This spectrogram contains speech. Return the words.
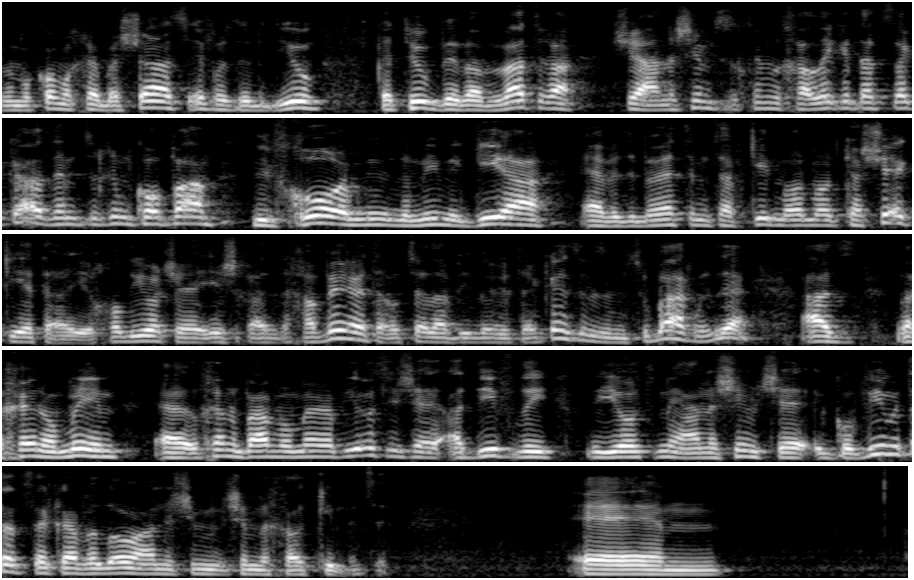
במקום אחר בש"ס, איפה זה בדיוק? כתוב בבבא בתרא שהאנשים צריכים לחלק את הצדקה, אז הם צריכים כל פעם לבחור למי מגיע, וזה בעצם תפקיד מאוד מאוד קשה, כי אתה יכול להיות שיש לך איזה חבר, אתה רוצה להביא לו יותר כסף, זה מסובך וזה, אז לכן אומרים, לכן הוא בא אומר רבי יוסי שעדיף לי להיות מהאנשים שגובים את הצדקה ולא האנשים שמחלקים את זה. אמ,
